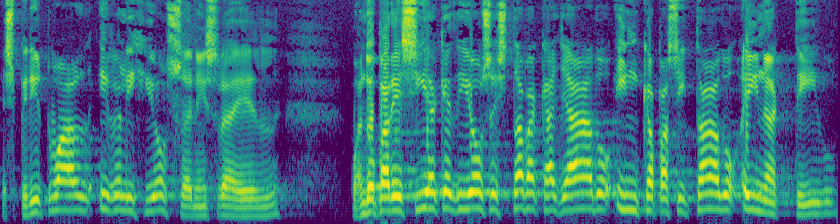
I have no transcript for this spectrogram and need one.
espiritual y religiosa en Israel, cuando parecía que Dios estaba callado, incapacitado e inactivo.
